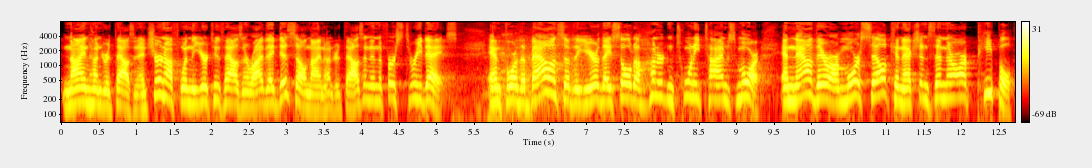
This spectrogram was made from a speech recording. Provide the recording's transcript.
900,000. And sure enough, when the year 2000 arrived, they did sell 900,000 in the first three days. And for the balance of the year, they sold 120 times more. And now there are more cell connections than there are people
